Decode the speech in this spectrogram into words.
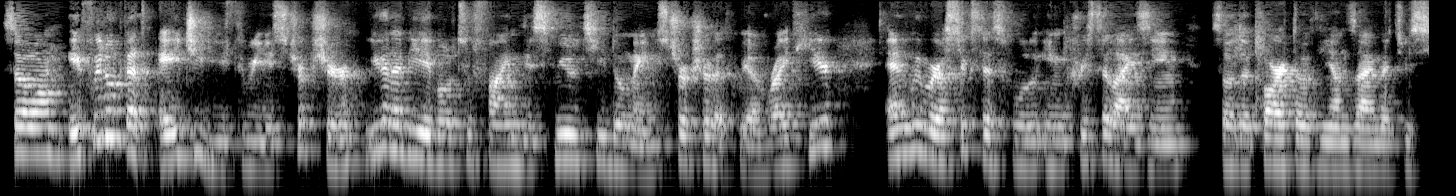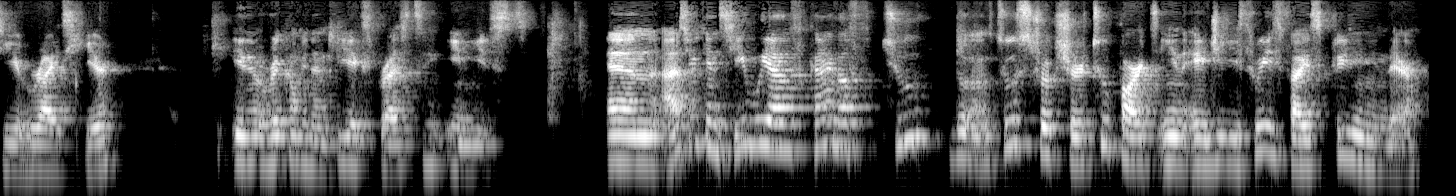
So if we look at AGD3 structure, you're going to be able to find this multi-domain structure that we have right here. And we were successful in crystallizing, so the part of the enzyme that you see right here, know, recombinantly expressed in yeast. And as you can see, we have kind of two, two structure, two parts in AGD3 by splitting in there.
